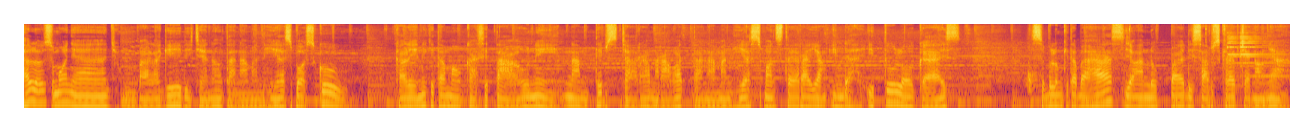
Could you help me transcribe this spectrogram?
Halo semuanya, jumpa lagi di channel tanaman hias bosku. Kali ini kita mau kasih tahu nih 6 tips cara merawat tanaman hias monstera yang indah itu loh guys. Sebelum kita bahas, jangan lupa di subscribe channelnya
